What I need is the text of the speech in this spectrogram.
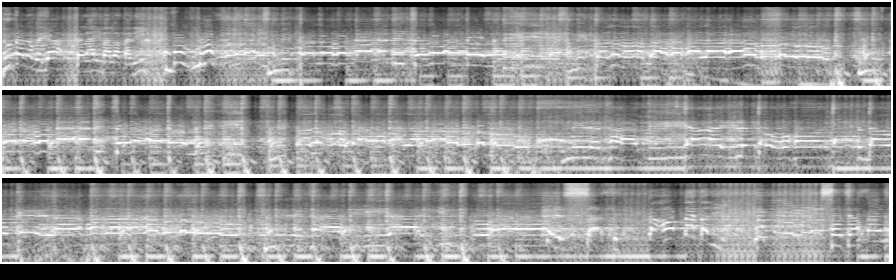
जूता ना भैया चलाई माला तनी। da Papá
